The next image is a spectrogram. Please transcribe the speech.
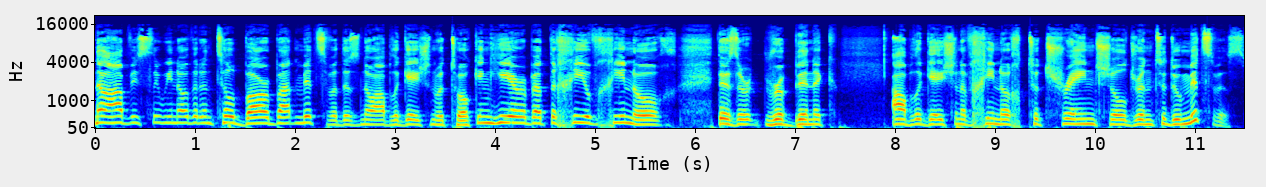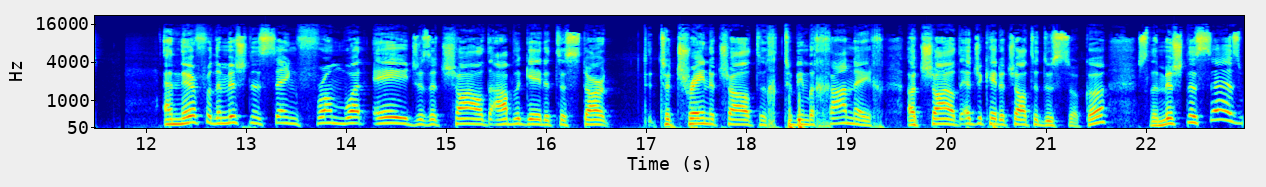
Now, obviously, we know that until bar bat mitzvah, there's no obligation. We're talking here about the chiyuv chinuch. There's a rabbinic obligation of chinuch to train children to do mitzvahs. And therefore, the Mishnah is saying, from what age is a child obligated to start to train a child to, to be mechanech, a child, educate a child to do sukkah. So the Mishnah says,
